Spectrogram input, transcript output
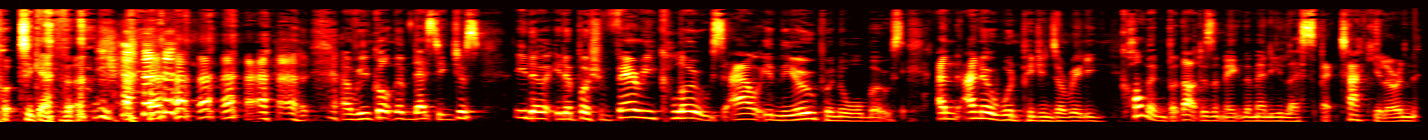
put together, yeah. and we've got them nesting just you know in a bush very close out in the open almost. And I know wood pigeons are really common, but that doesn't make them any less spectacular. And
